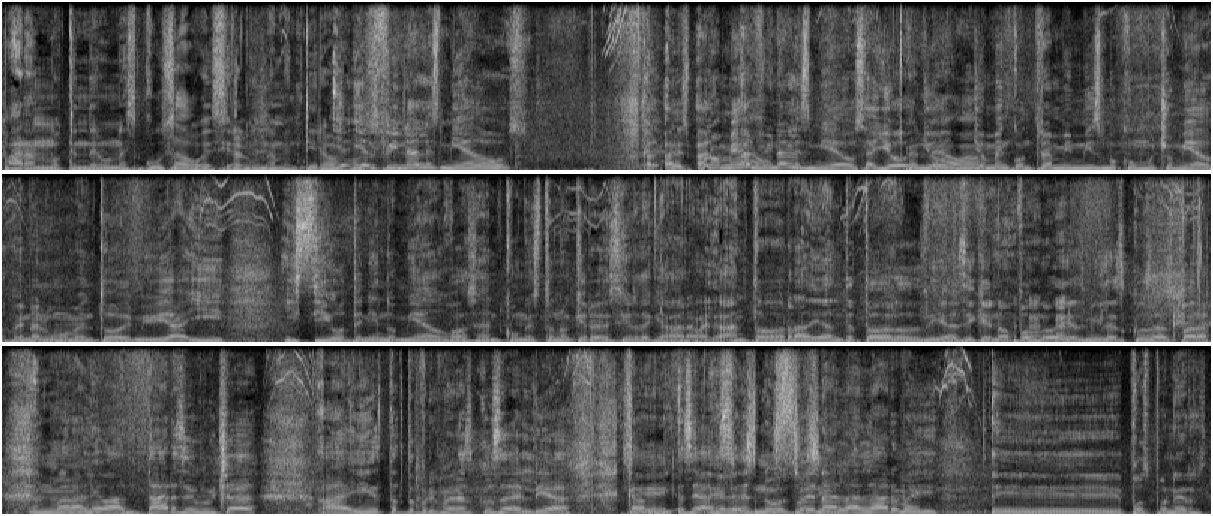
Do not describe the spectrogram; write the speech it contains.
para no tener una excusa o decir alguna mentira. Y, y, al final es miedos. Al, es puro al, miedo. al final es miedo. O sea, yo, yo, miedo, ¿eh? yo me encontré a mí mismo con mucho miedo en algún momento de mi vida y, y sigo teniendo miedo. O sea, con esto no quiero decir de que ahora me levanto radiante todos los días y que no pongo 10.000 excusas para, No. para levantarse, mucha. Ahí está tu primera excusa del día. Cambi- o sea, el sue- snooze, suena sí. la alarma y eh, posponer.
